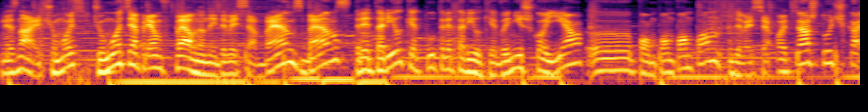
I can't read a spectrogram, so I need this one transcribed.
Не знаю, чомусь. Чомусь я прям впевнений. Дивися, бемс, бемс. Три тарілки, тут три тарілки. Винішко є. Е, Пом-пом-пом-пом. Дивися, оця оця штучка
